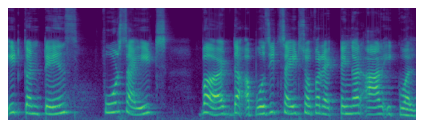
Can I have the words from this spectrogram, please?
it contains four sides but the opposite sides of a rectangle are equal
